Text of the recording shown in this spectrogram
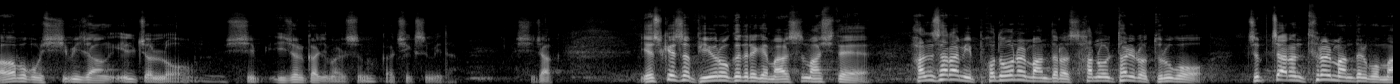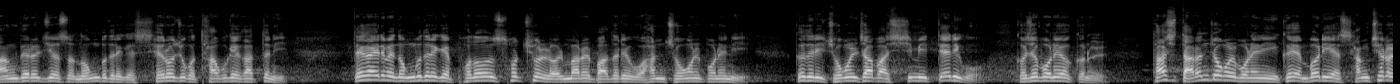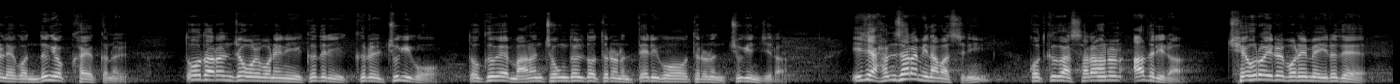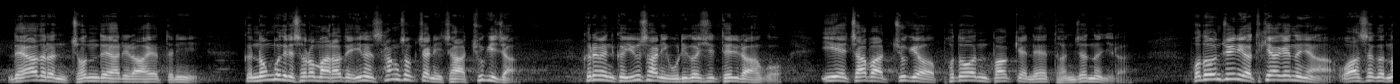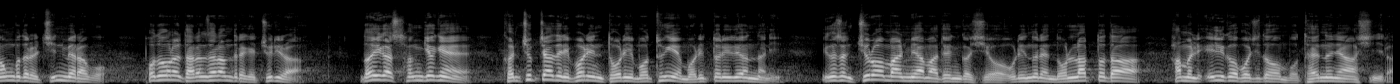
마가복음 12장 1절로 12절까지 말씀 같이 읽습니다. 시작. 예수께서 비유로 그들에게 말씀하시되 한 사람이 포도원을 만들어 산 울타리로 두르고 즙자는 틀을 만들고 망대를 지어서 농부들에게 새로 주고 타국에 갔더니 때가 이름에 농부들에게 포도원 소출 얼마를 받으려고 한 종을 보내니 그들이 종을 잡아 심히 때리고 거저 보내었거늘 다시 다른 종을 보내니 그의 머리에 상처를 내고 능욕하였거늘 또 다른 종을 보내니 그들이 그를 죽이고 또 그 외 많은 종들도 들어는 때리고 들어는 죽인지라. 이제 한 사람이 남았으니 곧 그가 사랑하는 아들이라 최후로 이를 보내며 이르되 내 아들은 존대하리라 하였더니 그 농부들이 서로 말하되 이는 상속자니 자 죽이자. 그러면 그 유산이 우리 것이 되리라 하고 이에 잡아 죽여 포도원 밖에 내 던졌느니라. 포도원 주인이 어떻게 하겠느냐? 와서 그 농부들을 진멸하고 포도원을 다른 사람들에게 주리라 너희가 성경에 건축자들이 버린 돌이 모퉁이의 머릿돌이 되었나니 이것은 주로 말미암아 된 것이요 우리 눈에 놀랍도다 함을 읽어보지도 못하였느냐 하시니라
